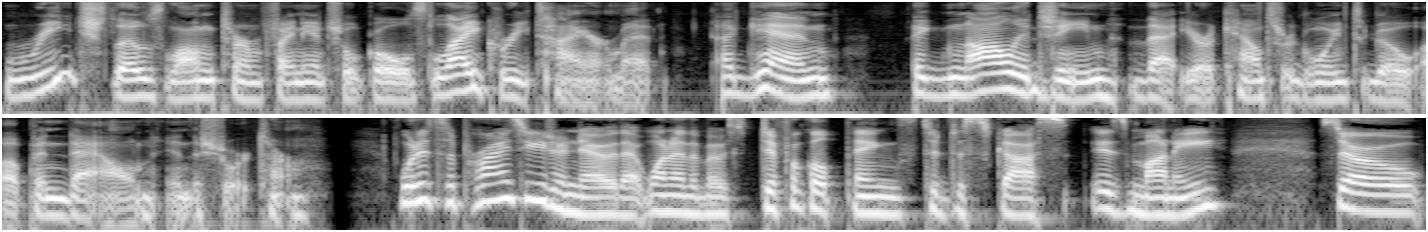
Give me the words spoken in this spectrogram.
reach those long term financial goals like retirement. Again, acknowledging that your accounts are going to go up and down in the short term. Would it surprise you to know that one of the most difficult things to discuss is money? So,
